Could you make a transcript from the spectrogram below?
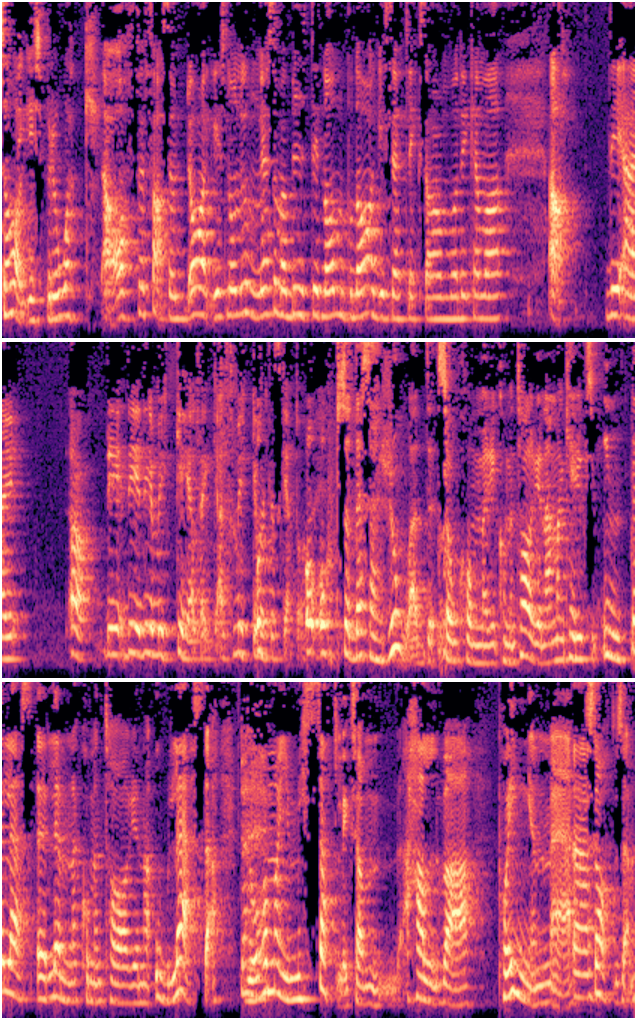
Dagisbråk. ja för fasen, dagis, någon unge som har bitit någon på dagiset liksom. Och det kan vara, ja, det är, ja, det, det, det är mycket helt enkelt. Mycket man kan skratta åt. Och också dessa råd som kommer i kommentarerna. Man kan ju liksom inte läsa, äh, lämna kommentarerna olästa. Då har man ju missat liksom halva poängen med Ja. statusen.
